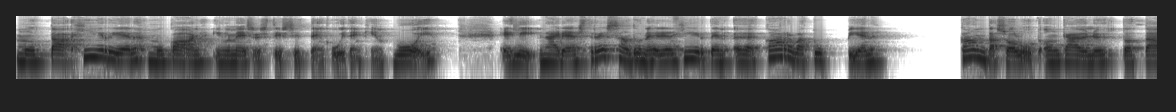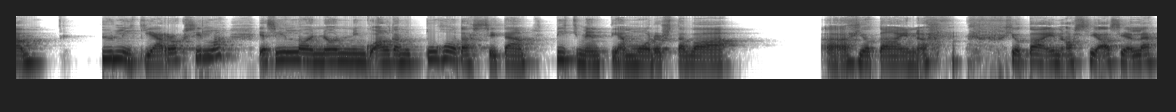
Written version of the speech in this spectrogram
mutta hiirien mukaan ilmeisesti sitten kuitenkin voi. Eli näiden stressaantuneiden hiirten karvatuppien kantasolut on käynyt tota, ylikierroksilla ja silloin ne on niin kuin alkanut tuhota sitä pigmenttiä muodostavaa äh, jotain, jotain asiaa siellä.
